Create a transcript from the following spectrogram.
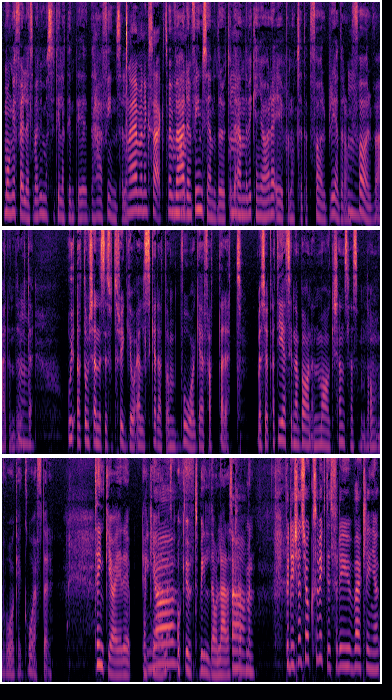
Många föräldrar säger att vi måste se till att det inte det här finns. Eller, Nej men exakt. men Mm. världen finns ju ändå där ute och det Mm. enda vi kan göra är ju på något sätt att förbereda dem Mm. för världen där ute. Och att de känner sig så trygga och älskade att de vågar fatta rätt beslut. Att ge sina barn en magkänsla som de vågar gå efter. Tänker jag är det jag kan Ja. göra mest. Och utbilda och lära såklart. Ja. Men, För det känns ju också viktigt för det är ju verkligen jag,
